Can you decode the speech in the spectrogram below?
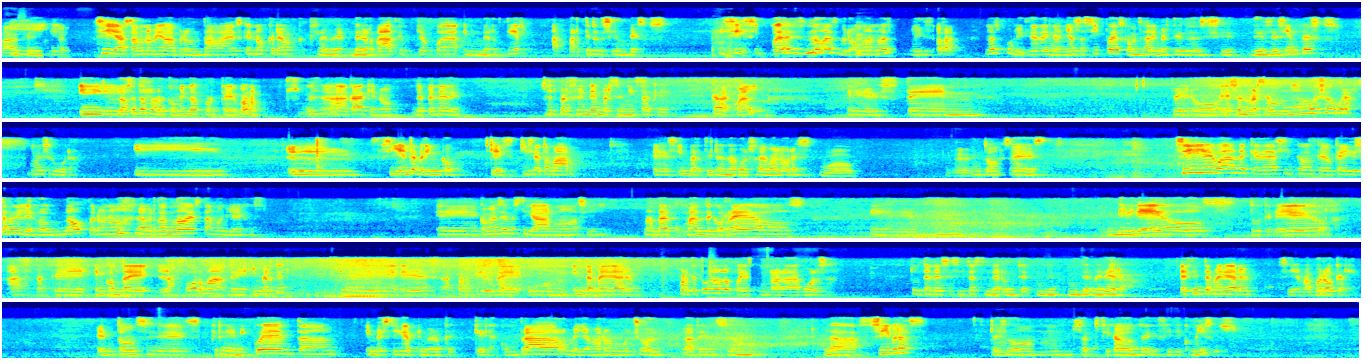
Ah, sí. sí, hasta una amiga me preguntaba, es que no creo de verdad que yo pueda invertir a partir de 100 pesos. Y sí, sí puedes, no es broma, no es publicidad, no es publicidad engañosa, sí puedes comenzar a invertir desde, desde 100 pesos. Y los CETES lo recomiendo porque, bueno, a cada quien, ¿no? Depende de el perfil de inversionista que cada cual. Este, pero es una inversión muy segura, muy segura. Y el siguiente brinco que quise tomar es invertir en la bolsa de valores. Wow. Eh. Entonces, sí, yo igual me quedé así como que, ok, está muy lejos. No, pero no, la verdad no está muy lejos. Eh, comencé a investigar, ¿no? Así, mandar, mandé correos, eh, vi videos, tuve que leer, hasta que encontré la forma de invertir, que es a partir de un intermediario, porque tú no lo puedes comprar a la bolsa, tú te necesitas tener un, intermediario. Este intermediario se llama broker Entonces creé mi cuenta, investigué primero qué quería comprar, me llamaron mucho la atención las cibras, que son certificados de fideicomisos.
